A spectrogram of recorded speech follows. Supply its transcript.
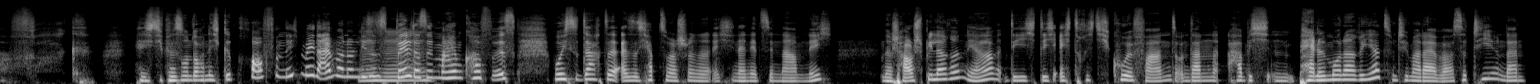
oh fuck, hätte ich die Person doch nicht getroffen. Ich meine einfach nur dieses mhm. Bild, das in meinem Kopf ist, wo ich so dachte, also ich habe zum Beispiel, ich nenne jetzt den Namen nicht, eine Schauspielerin, ja, die ich, die ich echt richtig cool fand. Und dann habe ich ein Panel moderiert zum Thema Diversity und dann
